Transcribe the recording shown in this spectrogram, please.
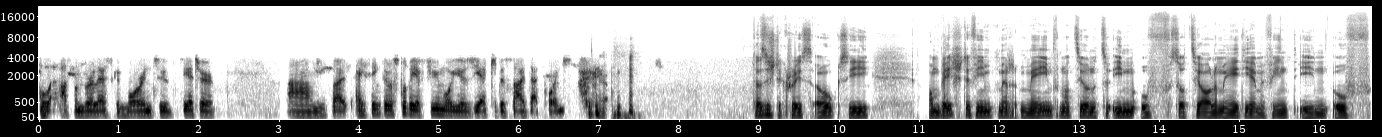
pull out from burlesque and more into theater. Um, but I think there will still be a few more years yet to decide that point. Das ist der Chris O. gewesen. Am besten findet man mehr Informationen zu ihm auf sozialen Medien. Man findet ihn auf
